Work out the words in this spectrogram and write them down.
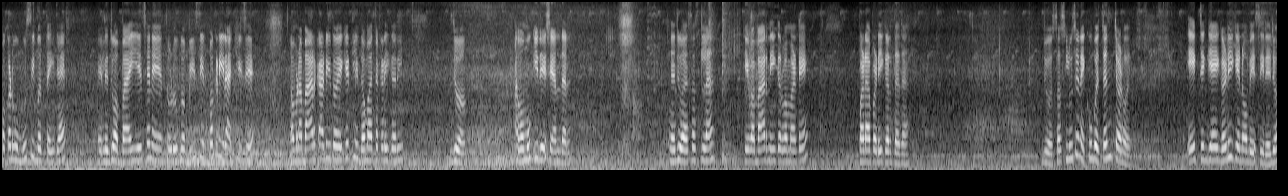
પકડવું મુસીબત થઈ જાય. એટલે જો ભાઈએ છે ને થોડુંક ભીસીને પકડી રાખી છે. હમણાં બહાર કાઢી તો એ કેટલી ધમાચકડી કરી. જો આમાં મૂકી દેશે અંદર. હજુ આ સસલા કેવા બહાર નહીં કરવા માટે પડાપડી કરતા હતા. જુઓ, સસલું છે ને ખૂબ જ ચંચળ હોય. એક જગ્યાએ ઘડી કે ન બેસી રહેજો.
